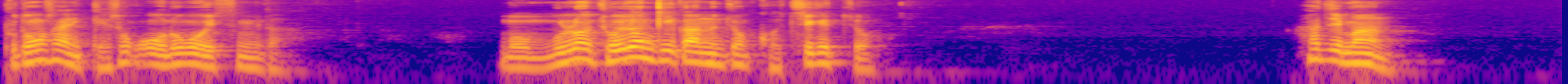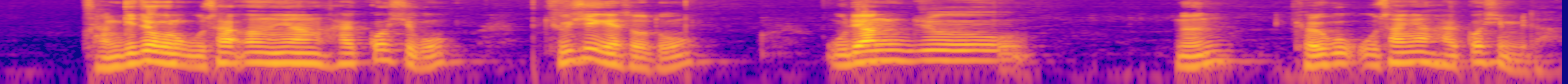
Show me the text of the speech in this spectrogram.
부동산이 계속 오르고 있습니다. 뭐 물론 조정 기간은 좀 거치겠죠. 하지만 장기적으로 우상향할 것이고 주식에서도 우량주는 결국 우상향할 것입니다.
